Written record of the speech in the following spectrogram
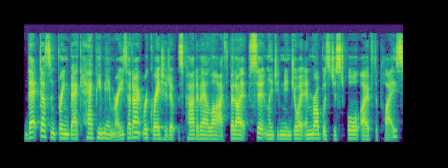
that doesn't bring back happy memories. I don't regret it. It was part of our life, but I certainly didn't enjoy it. And Rob was just all over the place.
